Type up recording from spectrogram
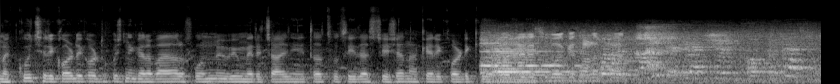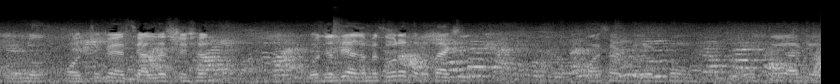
मैं कुछ रिकॉर्ड रिकॉर्ड कुछ नहीं कर पाया और फ़ोन में भी मेरे चार्ज नहीं था तो सीधा स्टेशन आके रिकॉर्ड किया। सुबह के साढ़े पाँच हम लोग पहुँच चुके हैं सियालदा स्टेशन बहुत जल्दी आ गया मैं सो रहा था पता एक्चुअली पाँच मिनट पहले उठता हूँ उठते ही आ गया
